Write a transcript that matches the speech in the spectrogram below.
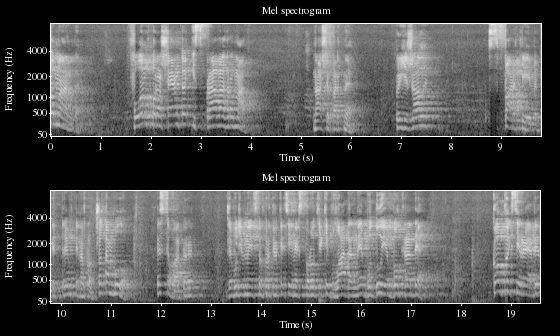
команда, фонд Порошенко і справа громад, наші партнери, приїжджали з партіями підтримки на фронт. Що там було? Ескаватори для будівництва фортифікаційних споруд, які влада не будує, бо краде. Комплексі ребів,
